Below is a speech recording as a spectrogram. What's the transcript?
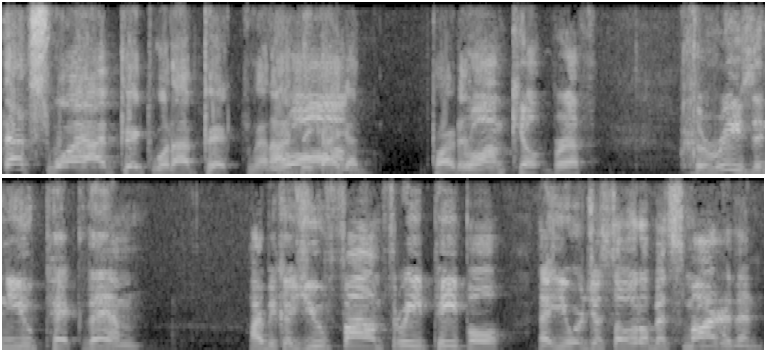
That's why I picked what I picked, man. I think I got. Pardon? Wrong, kilt breath. The reason you pick them are because you found three people that you were just a little bit smarter than.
